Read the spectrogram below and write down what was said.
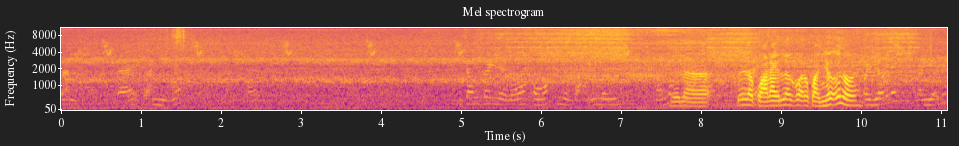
bạn đấy bạn nhìn nhé. Trong cây này nó có nhiều quả nhưng mà đây là đây là quả này là gọi là quả nhỡ rồi. Quả nhỡ đấy quả nhỡ đấy.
